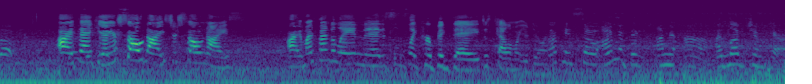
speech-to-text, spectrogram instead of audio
All right, thank you. You're so nice. You're so nice. All right, my friend Elaine, uh, this is like her big day. Just tell him what you're doing. Okay, so I'm a big, I'm a, uh, I love Jim Carrey,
